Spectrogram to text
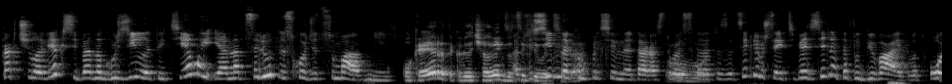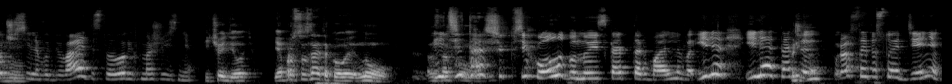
как человек себя нагрузил этой темой, и она абсолютно сходит с ума в ней. ОКР это когда человек зацикливается, Обсессивное, да? компульсивное, да, расстройство, Вот. когда ты зацикливаешься, и тебя действительно это выбивает, вот очень Мгм. сильно выбивает из твоего ритма жизни. И что делать? Я просто знаю такого, ну, Идти дальше к психологу, но искать нормального. Или, или опять Прикинь. же, просто это стоит денег,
